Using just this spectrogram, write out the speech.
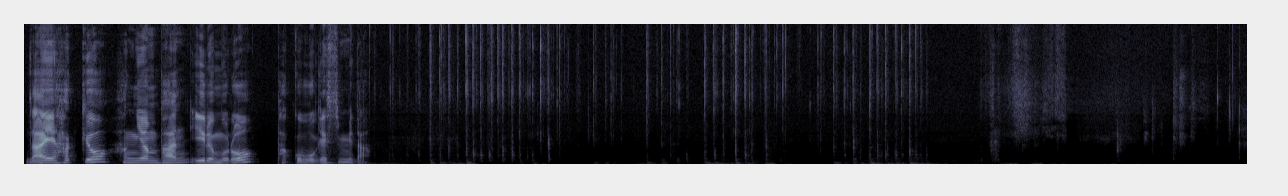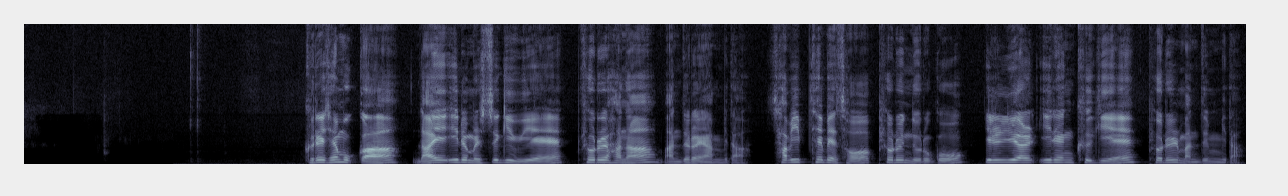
나의 학교 학년 반 이름으로 바꿔보겠습니다. 글의 제목과 나의 이름을 쓰기 위해 표를 하나 만들어야 합니다. 삽입 탭에서 표를 누르고 1열 1행 크기의 표를 만듭니다.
